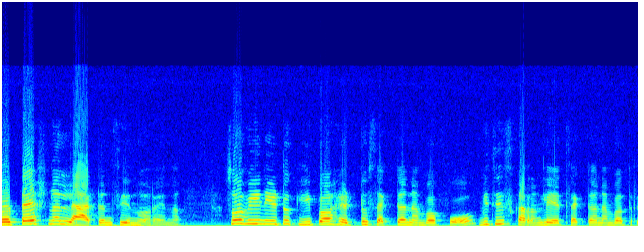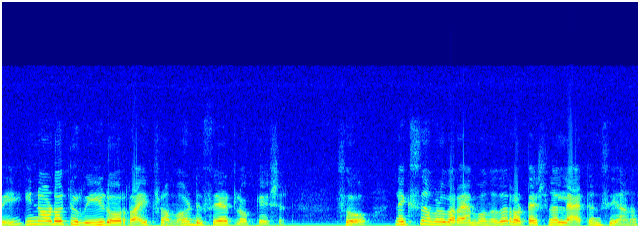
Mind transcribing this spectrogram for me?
റൊട്ടേഷണൽ ലാറ്റൻസി എന്ന് പറയുന്നത്. So we need to keep a head to sector number four which is current at sector number three in order to read or write from a desired location so next നമ്മൾ പറയാൻ പോകുന്നത് റൊട്ടേഷണൽ ലാറ്റൻസി ആണ്.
